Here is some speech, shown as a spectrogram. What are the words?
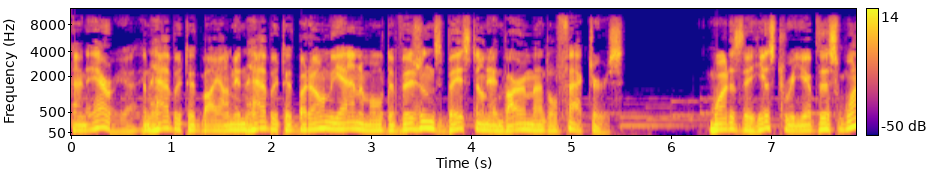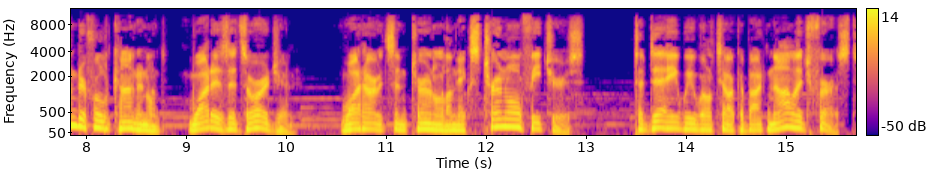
an area inhabited by uninhabited but only animal divisions based on environmental factors. What is the history of this wonderful continent? What is its origin? What are its internal and external features? Today we will talk about knowledge first.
